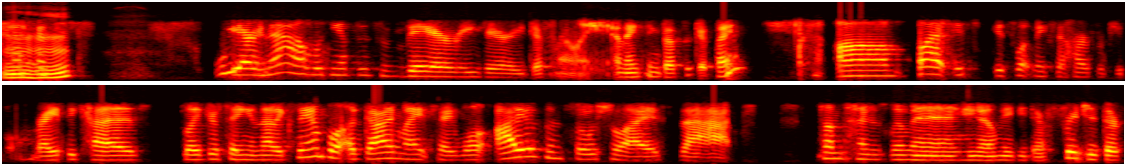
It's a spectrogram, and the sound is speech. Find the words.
Mm-hmm. we are now looking at this very, very differently. And I think that's a good thing. Um, but it's, it's what makes it hard for people, right? Because like you're saying in that example, a guy might say, well, I have been socialized that sometimes women, you know, maybe they're frigid, they're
